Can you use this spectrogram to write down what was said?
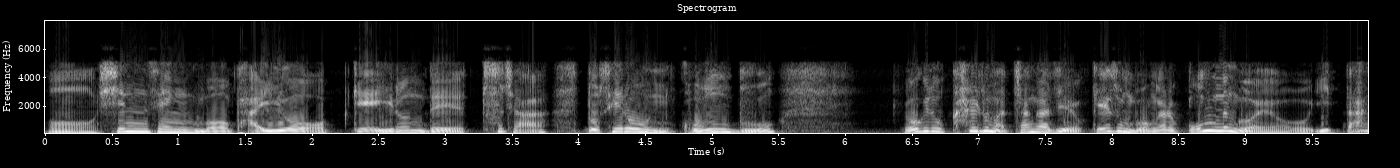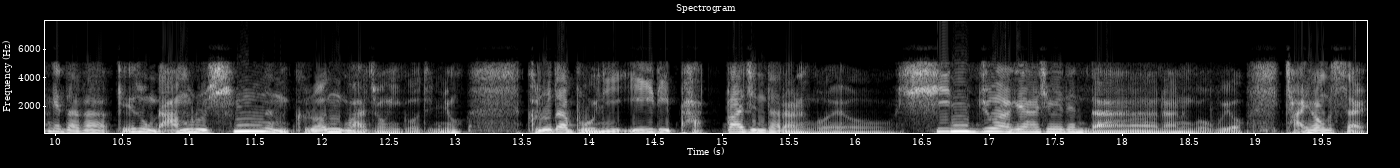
어, 신생 뭐 바이오 업계 이런 데 투자, 또 새로운 공부 여기도 칼도 마찬가지예요. 계속 뭔가를 꼽는 거예요. 이 땅에다가 계속 나무를 심는 그런 과정이거든요. 그러다 보니 일이 바빠진다라는 거예요. 신중하게 하셔야 된다라는 거고요. 자형살.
